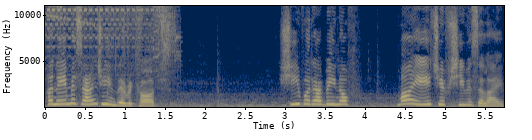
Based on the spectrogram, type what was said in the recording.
Her name is Angie in the records. She would have been of my age if she was alive.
